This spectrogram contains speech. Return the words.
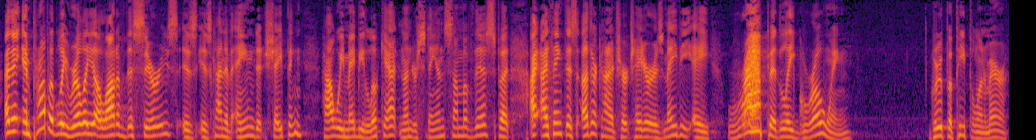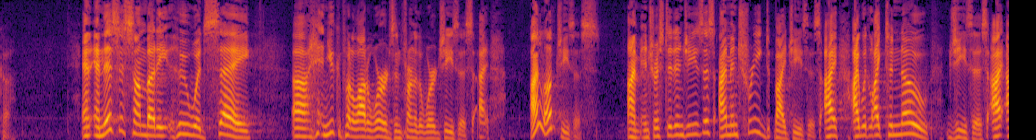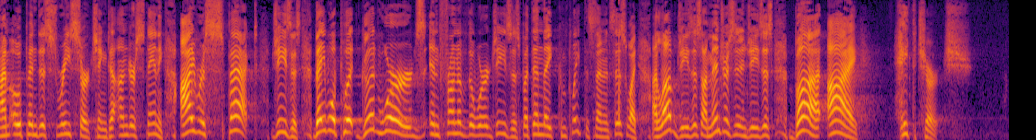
I think and probably really a lot of this series is is kind of aimed at shaping how we maybe look at and understand some of this. But I, I think this other kind of church hater is maybe a rapidly growing group of people in America. And, and this is somebody who would say, uh, and you could put a lot of words in front of the word Jesus. I, I love Jesus. I'm interested in Jesus. I'm intrigued by Jesus. I, I would like to know Jesus. I, I'm open to researching, to understanding. I respect Jesus. They will put good words in front of the word Jesus, but then they complete the sentence this way. I love Jesus. I'm interested in Jesus, but I hate the church.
